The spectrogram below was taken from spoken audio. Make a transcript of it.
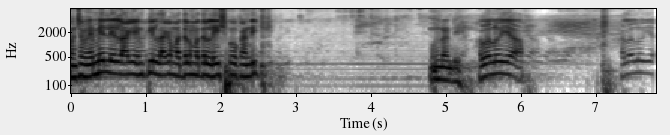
కొంచెం ఎమ్మెల్యే లాగా ఎంపీ లాగా మధ్యలో మధ్యలో లేచిపోకండి. ఉండండి. హలోయ హలోయ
